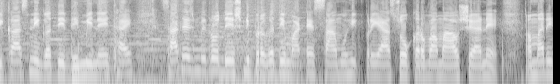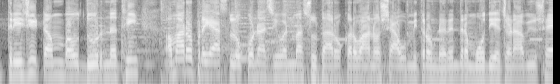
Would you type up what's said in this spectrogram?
વિકાસની ગતિ ધીમી નહીં થાય. સાથે જ મિત્રો, દેશની પ્રગતિ માટે સામૂહિક પ્રયાસો કરવામાં આવશે અને અમારી ત્રીજી ટર્મ બહુ દૂર નથી. અમારો પ્રયાસ લોકોના જીવનમાં સુધારો કરવાનો છે. આવું મિત્રો નરેન્દ્ર મોદીએ જણાવ્યું છે.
